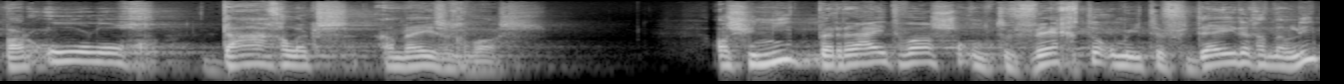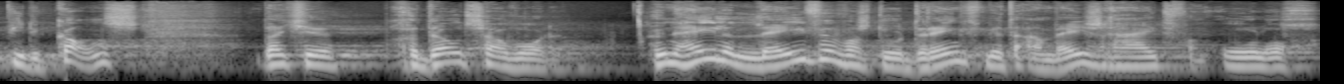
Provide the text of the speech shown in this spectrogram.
waar oorlog dagelijks aanwezig was. Als je niet bereid was om te vechten, om je te verdedigen, dan liep je de kans dat je gedood zou worden. Hun hele leven was doordrenkt met de aanwezigheid van oorlog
